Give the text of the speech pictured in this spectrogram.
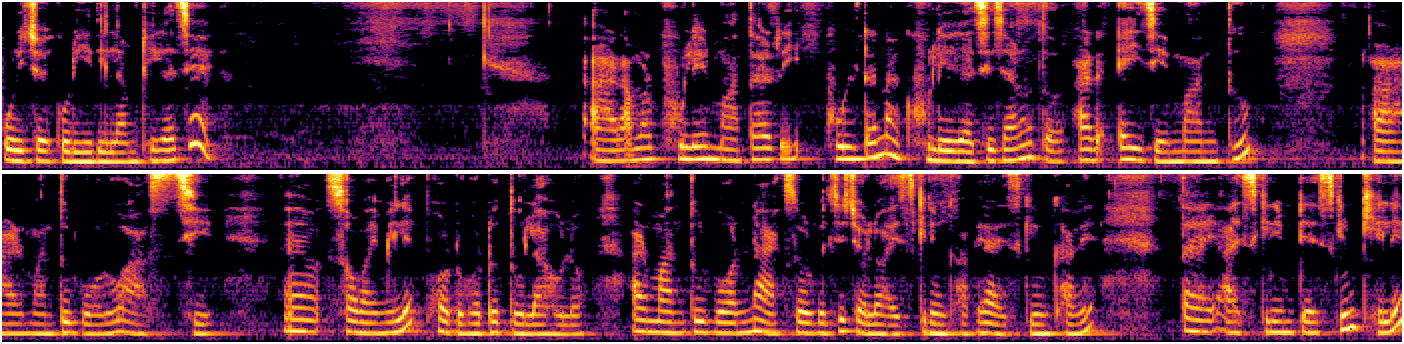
পরিচয় করিয়ে দিলাম, ঠিক আছে? আর আমার ফুলের মাথার ফুলটা না খুলে গেছে, জানো তো? আর এই যে মান্তু আর মান্তুর বড় আসছে। সবাই মিলে ফটো ফটো তোলা হলো। আর মান্তুর বর না একশোবার বলছে, চলো আইসক্রিম খাবে আইসক্রিম খাবে। তাই আইসক্রিম টাইসক্রিম খেলে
